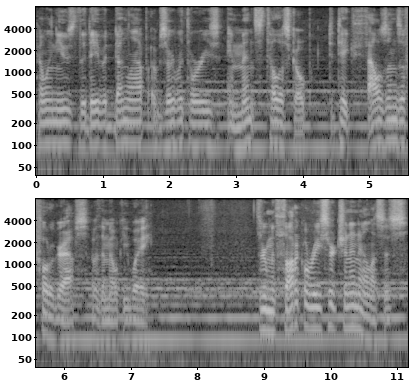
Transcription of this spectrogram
Helen used the David Dunlap Observatory's immense telescope to take thousands of photographs of the Milky Way. Through methodical research and analysis,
